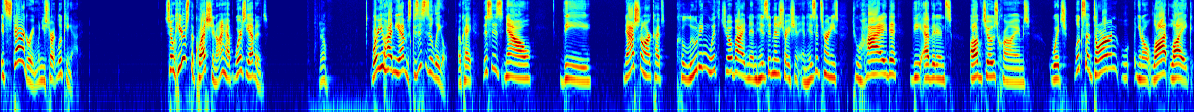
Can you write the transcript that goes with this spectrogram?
It's staggering when you start looking at it. So here's the question I have where's the evidence? Yeah. Where are you hiding the evidence? Because this is illegal. Okay. This is now the National Archives colluding with Joe Biden and his administration and his attorneys to hide the evidence of Joe's crimes, which looks a darn, you know, lot like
